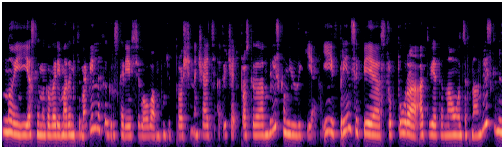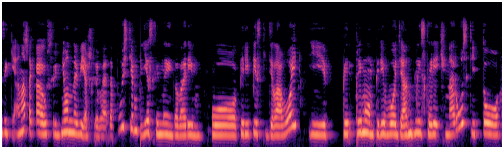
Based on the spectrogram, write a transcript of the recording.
ну и если мы говорим о рынке мобильных игр, скорее всего, вам будет проще начать отвечать просто на английском языке. И, в принципе, структура ответа на отзыв на английском языке, она такая усредненно вежливая. Допустим, если мы говорим о переписке деловой и прямом переводе английской речи на русский, то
